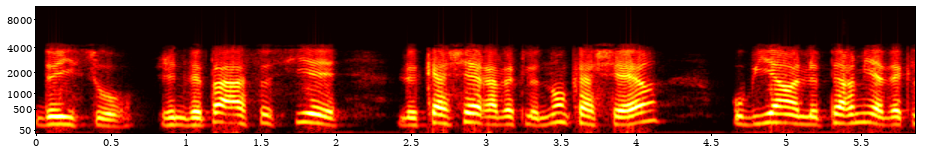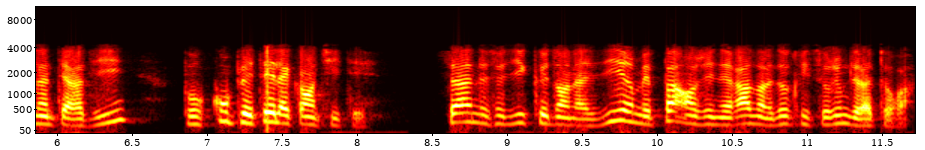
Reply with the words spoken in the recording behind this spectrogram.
de Issour. Je ne vais pas associer le kacher avec le non kacher, ou bien le permis avec l'interdit, pour compléter la quantité. Ça ne se dit que dans Nazir, mais pas en général dans les autres isurim de la Torah.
